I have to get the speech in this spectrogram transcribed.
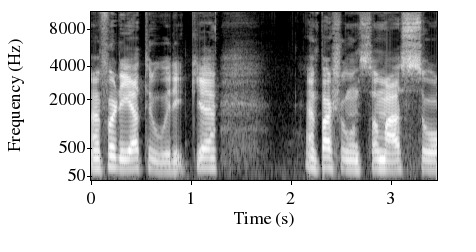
men fordi jeg tror ikke en person som er så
